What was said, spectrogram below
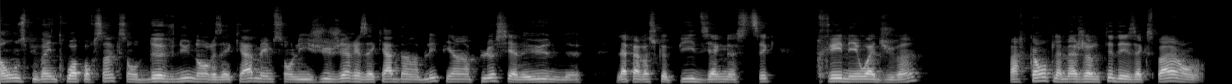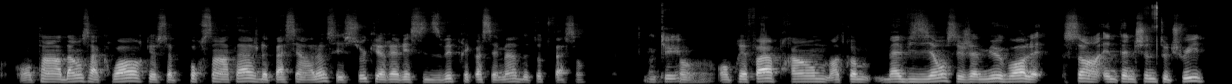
11 puis 23% qui sont devenus non résécables, même si on les jugeait résécables d'emblée. Puis en plus, il y avait eu une laparoscopie diagnostique pré-néoadjuvant. Par contre, la majorité des experts ont, tendance à croire que ce pourcentage de patients-là, c'est ceux qui auraient récidivé précocement de toute façon. On, préfère prendre, en tout cas, ma vision, c'est j'aime mieux voir ça en intention to treat,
